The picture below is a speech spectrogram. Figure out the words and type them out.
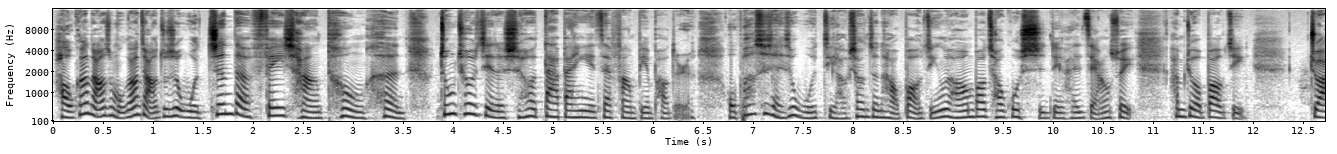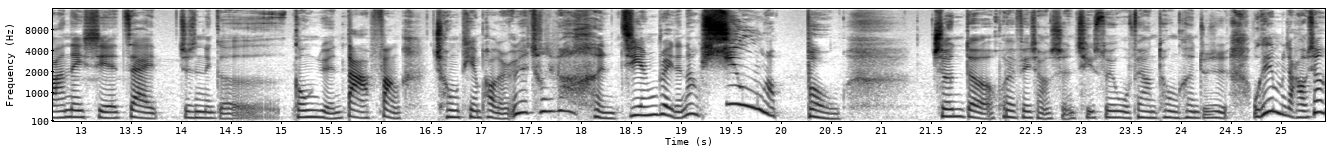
好，我刚刚讲到什么？我刚刚讲的就是我真的非常痛恨中秋节的时候大半夜在放鞭炮的人。我不知道是谁，是我姐，好像真的好报警，因为好像不知道超过十点还是怎样，所以他们就有报警抓那些在就是那个公园大放冲天炮的人，因为冲天炮很尖锐的那种咻啊嘣。真的会非常生气，所以我非常痛恨。就是我跟你们讲，好像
